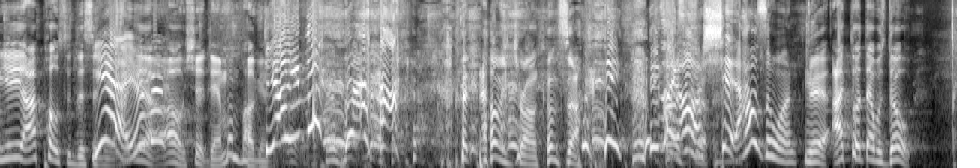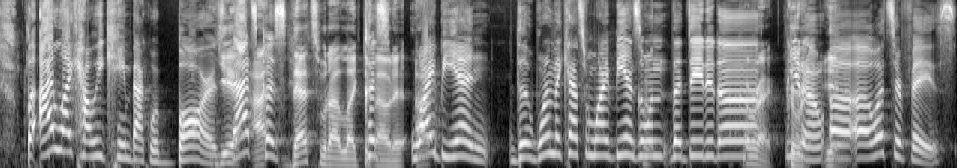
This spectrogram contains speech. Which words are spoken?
yeah, yeah, I posted this. again. Yeah. Oh shit, damn, I'm bugging. yeah. I was drunk. I'm sorry. he's like, oh shit, how's the one? Yeah, I thought that was dope. But I like how he came back with bars. Yeah, that's because that's what I liked about it. I- YBN, the one of the cats from YBN is the one that dated uh, Correct, you know, yeah. uh, uh, what's her face?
